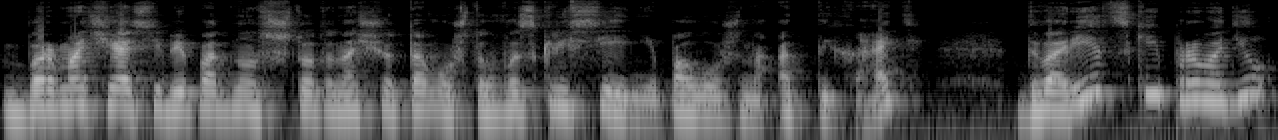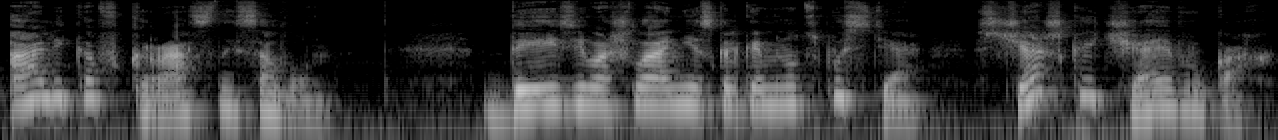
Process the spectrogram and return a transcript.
Бормоча себе под нос что-то насчет того, что в воскресенье положено отдыхать, Дворецкий проводил Алика в красный салон. Дейзи вошла несколько минут спустя с чашкой чая в руках.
